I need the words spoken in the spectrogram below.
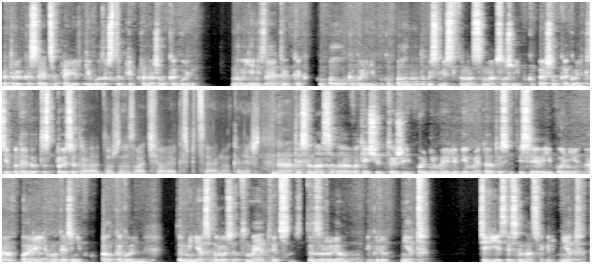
которая касается проверки возраста при продаже алкоголя. Ну, я не знаю, ты как покупал алкоголь, не покупал, но, допустим, если ты на самообслуживании покупаешь алкоголь, к тебе подойдут и спросят... Да, должен назвать человека специального, конечно. Да, то есть у нас, э, в отличие от той же Японии, моей любимой, да, то есть если я в Японии э, в баре или в магазине покупаю алкоголь, то меня спросят, моя ответственность, ты за рулем? Я говорю, нет. Тебе есть 18? Я говорю, нет.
